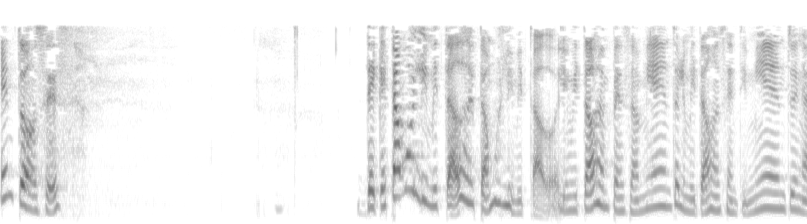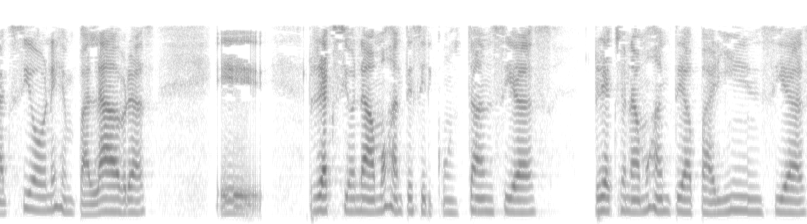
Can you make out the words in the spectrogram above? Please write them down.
Entonces, de que estamos limitados, estamos limitados. Limitados en pensamiento, limitados en sentimiento, en acciones, en palabras. Eh, reaccionamos ante circunstancias, reaccionamos ante apariencias,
